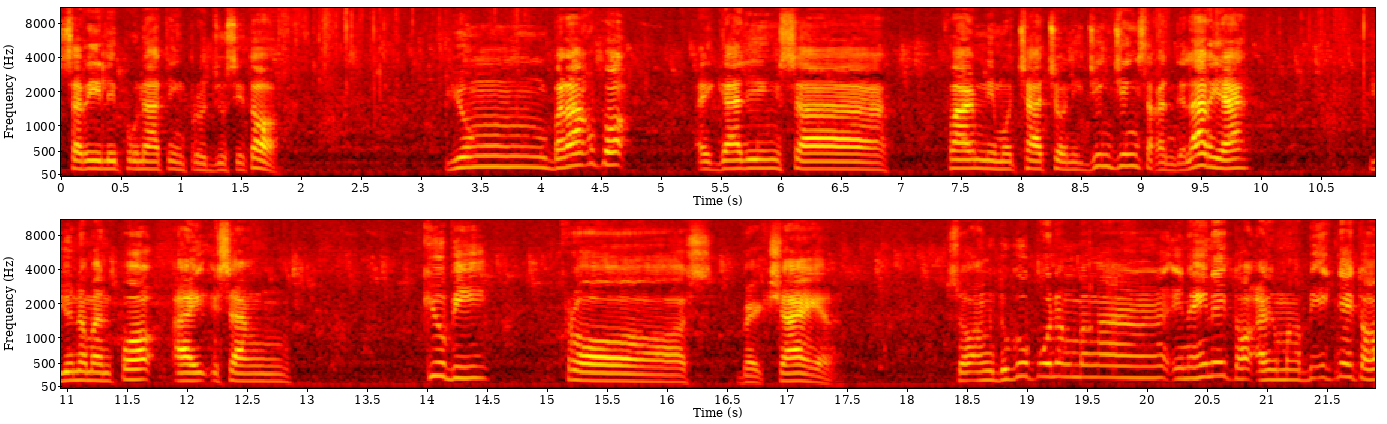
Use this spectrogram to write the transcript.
Sarili po nating produce ito. Yung barako po ay galing sa farm ni Muchacho ni Jingjing sa Candelaria. Yun naman po ay isang QB cross Berkshire. So ang dugo po ng mga inahin na ito, ay mga biik na ito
